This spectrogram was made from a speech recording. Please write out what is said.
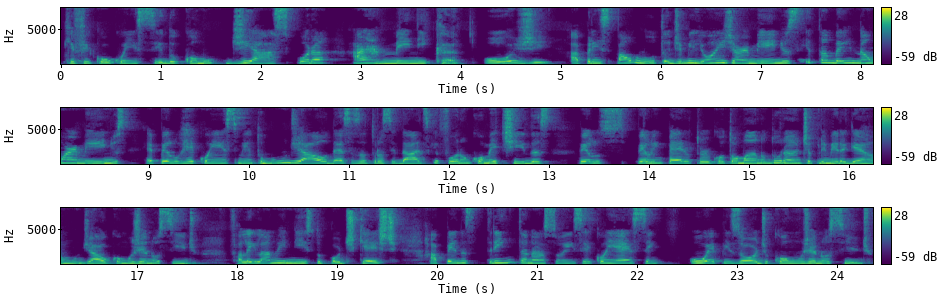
que ficou conhecido como diáspora armênica. Hoje, a principal luta de milhões de armênios e também não armênios é pelo reconhecimento mundial dessas atrocidades que foram cometidas pelos, pelo Império Turco-Otomano durante a Primeira Guerra Mundial como genocídio. Falei lá no início do podcast, apenas 30 nações reconhecem o episódio como um genocídio.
